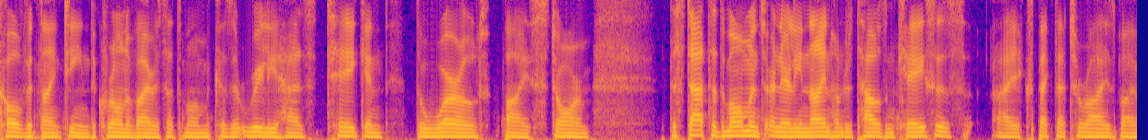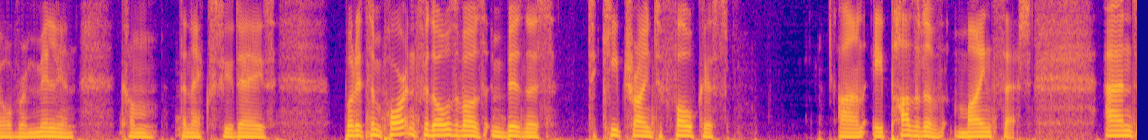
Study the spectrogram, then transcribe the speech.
COVID 19, the coronavirus at the moment, because it really has taken the world by storm. The stats at the moment are nearly 900,000 cases. I expect that to rise by over a million come the next few days. But it's important for those of us in business to keep trying to focus on a positive mindset. And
